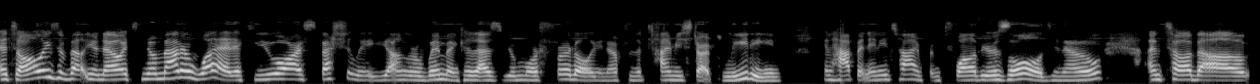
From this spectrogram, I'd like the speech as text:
it's always about, you know, it's no matter what, if you are especially younger women, because as you're more fertile, you know, from the time you start bleeding, can happen anytime from 12 years old, you know, until about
